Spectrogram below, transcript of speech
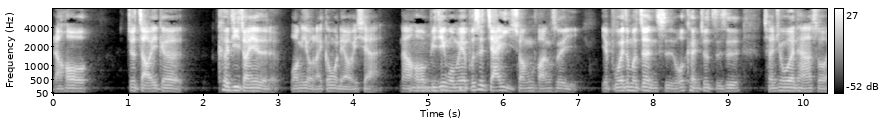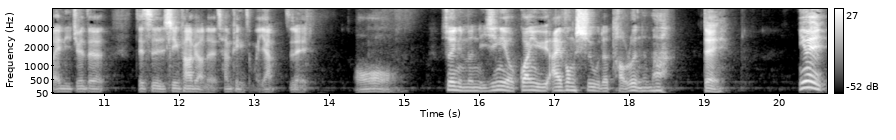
然后就找一个科技专业的网友来跟我聊一下。然后，毕竟我们也不是甲乙双方，所以也不会这么正式。我可能就只是传讯问他说：“哎，你觉得这次新发表的产品怎么样？”之类的。哦。所以你们已经有关于 iPhone 十五的讨论了吗？对，因为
